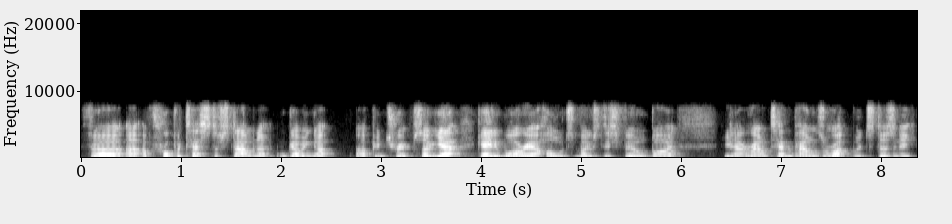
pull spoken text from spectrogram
for a, a proper test of stamina and going up up in trip. So yeah, Gaelic Warrior holds most of this field by, you know, around ten pounds or upwards, doesn't he?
